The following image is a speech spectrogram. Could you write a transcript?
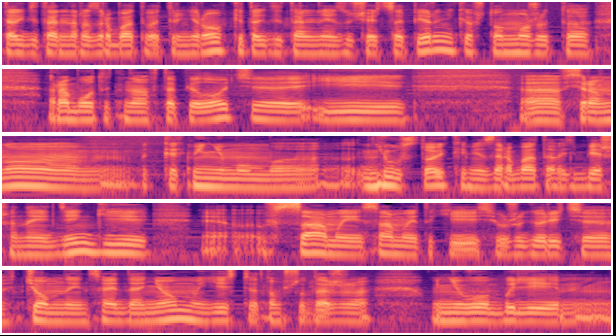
так детально разрабатывать тренировки, так детально изучать соперников, что он может э, работать на автопилоте и все равно как минимум э, неустойками зарабатывать бешеные деньги. Э, в самые-самые такие, если уже говорить темные инсайды о нем, есть о том, что даже у него были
